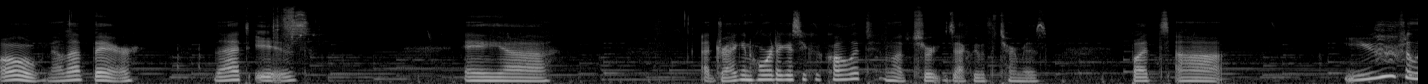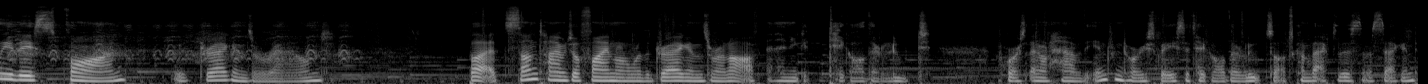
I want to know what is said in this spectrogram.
Oh, now that there, that is a uh, a dragon hoard, I guess you could call it. I'm not sure exactly what the term is, but uh, usually they spawn with dragons around. But sometimes you'll find one where the dragons run off, and then you can take all their loot. Of course, I don't have the inventory space to take all their loot, so I'll have to come back to this in a second.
